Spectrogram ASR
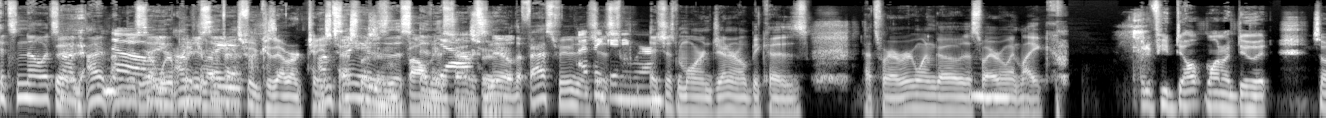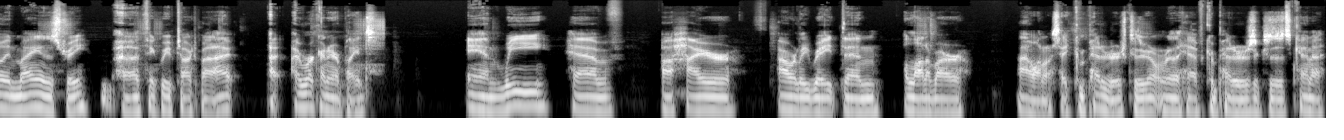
it's no it's not I, No. i'm just saying we're i'm picking just on saying fast food because our I'm taste test was involving in the Yeah. fast fast food. no the fast food I is think just anywhere. it's just more in general because that's where everyone goes that's where Mhm. everyone like But if you don't want to do it, so in my industry, uh, I think we've talked about. I, I I work on airplanes, and we have a higher hourly rate than a lot of our. I want to say competitors because we don't really have competitors because it's kind of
